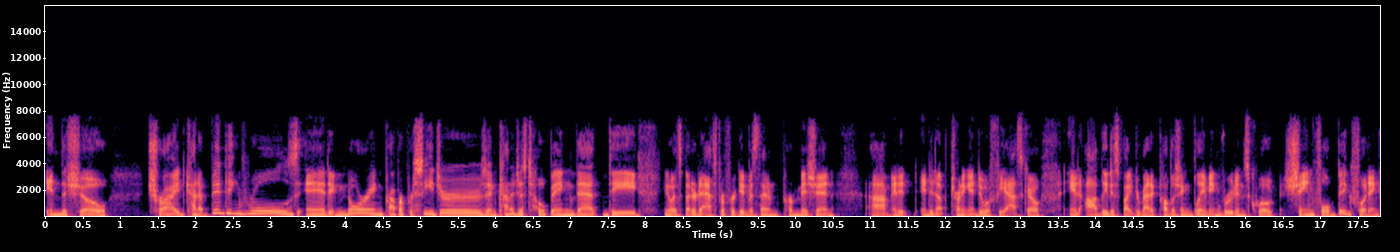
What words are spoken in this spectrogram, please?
in the show tried kind of bending rules and ignoring proper procedures and kind of just hoping that the you know it's better to ask for forgiveness than permission um, and it ended up turning into a fiasco and oddly despite dramatic publishing blaming rudin's quote shameful bigfooting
